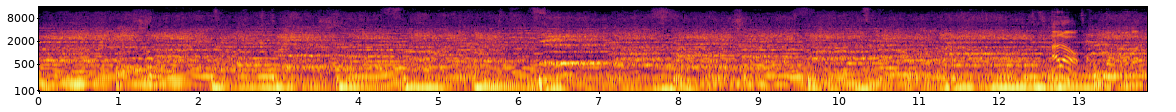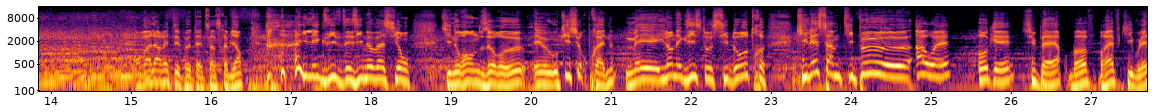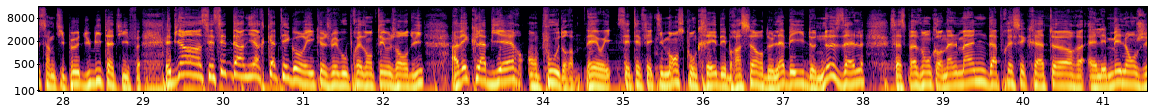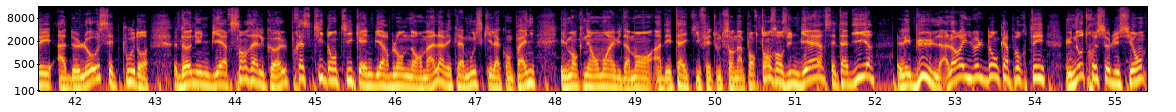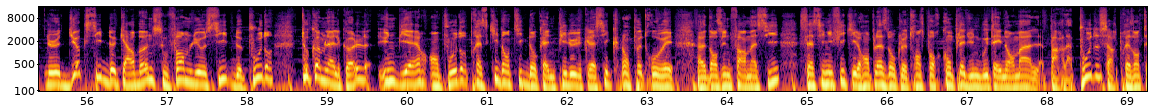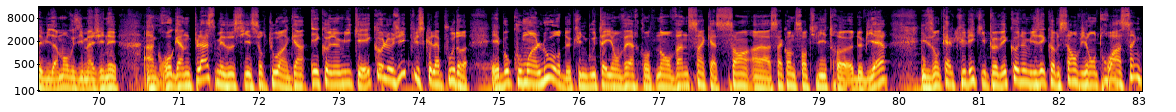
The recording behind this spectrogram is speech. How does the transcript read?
On va l'arrêter peut-être, ça serait bien. il existe des innovations qui nous rendent heureux et, ou qui surprennent, mais il en existe aussi d'autres qui laissent un petit peu euh, ah ouais. Ok, super, bof, bref, qui vous laisse un petit peu dubitatif. Eh bien, c'est cette dernière catégorie que je vais vous présenter aujourd'hui avec la bière en poudre. Eh oui, c'est effectivement ce qu'ont créé des brasseurs de l'abbaye de Neuzel. Ça se passe donc en Allemagne. D'après ses créateurs, elle est mélangée à de l'eau. Cette poudre donne une bière sans alcool, presque identique à une bière blonde normale avec la mousse qui l'accompagne. Il manque néanmoins évidemment un détail qui fait toute son importance dans une bière, c'est-à-dire les bulles. Alors ils veulent donc apporter une autre solution le dioxyde de carbone sous forme lui aussi de poudre, tout comme l'alcool. Une bière en poudre presque identique donc à une pilule classique que l'on peut trouver euh, dans une pharmacie. Ça signifie qu'il remplace donc le transport complet d'une bouteille normale par la poudre. Ça représente évidemment, vous imaginez, un gros gain de place, mais aussi et surtout un gain économique et écologique puisque la poudre est beaucoup moins lourde qu'une bouteille en verre contenant 25 à, 100, à 50 centilitres de bière. Ils ont calculé qu'ils peuvent économiser comme ça environ 3 à 5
